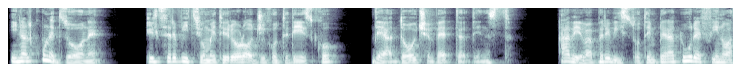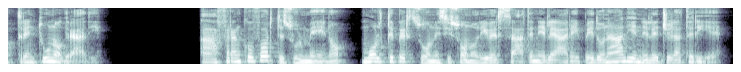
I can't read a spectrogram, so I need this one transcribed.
In alcune zone, il servizio meteorologico tedesco, der Deutsche Wetterdienst, aveva previsto temperature fino a 31 gradi. A Francoforte sul Meno, molte persone si sono riversate nelle aree pedonali e nelle gelaterie.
